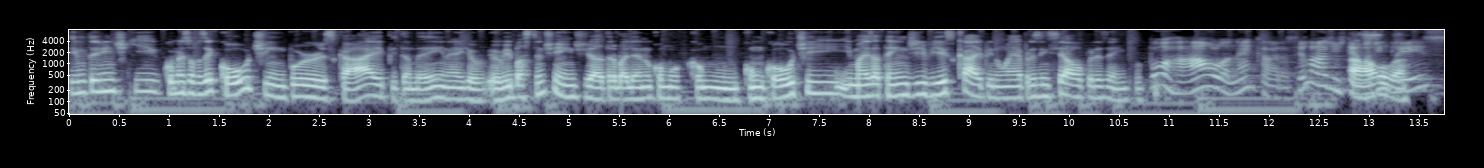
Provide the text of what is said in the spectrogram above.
tem muita gente que começou a fazer coaching por Skype também, né? Que eu, eu vi bastante gente já trabalhando como, como com coach e mais atende via Skype, não é presencial, por exemplo. Porra, aula, né, cara? Sei lá, a gente tem aula de Aula. inglês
